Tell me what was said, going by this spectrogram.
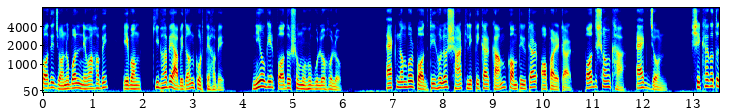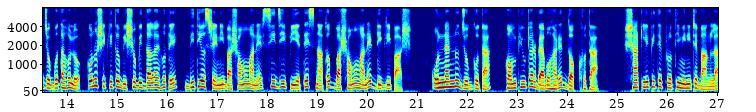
পদে জনবল নেওয়া হবে এবং কীভাবে আবেদন করতে হবে? নিয়োগের পদসমূহগুলো হল এক নম্বর পদটি হল ষাট লিপিকার কাম কম্পিউটার অপারেটর। পদ সংখ্যা একজন। শিক্ষাগত যোগ্যতা হল কোনো স্বীকৃত বিশ্ববিদ্যালয় হতে দ্বিতীয় শ্রেণি বা সমমানের সিজিপিএতে স্নাতক বা সমমানের ডিগ্রি পাস। অন্যান্য যোগ্যতা কম্পিউটার ব্যবহারের দক্ষতা। ষাটলিপিতে প্রতি মিনিটে বাংলা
